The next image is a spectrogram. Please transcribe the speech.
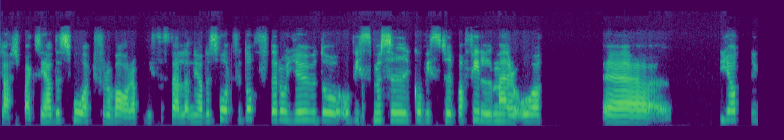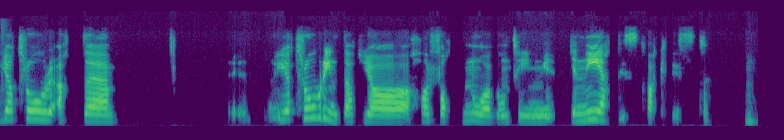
flashbacks, jag hade svårt för att vara på vissa ställen. Jag hade svårt för dofter och ljud och, och viss musik och viss typ av filmer. Och, eh, jag, jag tror att eh, jag tror inte att jag har fått någonting genetiskt faktiskt. Mm.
